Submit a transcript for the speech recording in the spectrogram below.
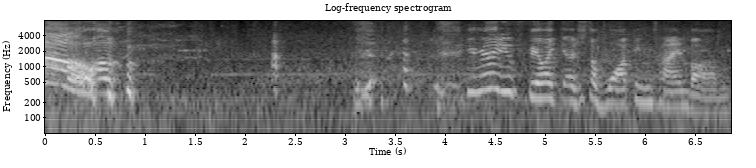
Oh! You really do feel like uh, just a walking time bomb.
